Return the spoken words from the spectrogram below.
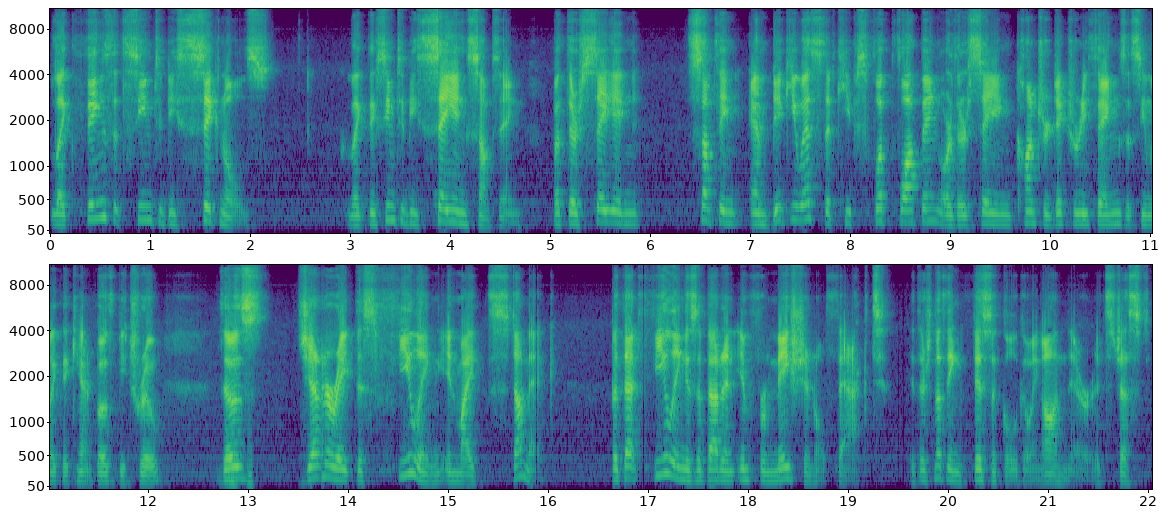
like things that seem to be signals like they seem to be saying something but they're saying something ambiguous that keeps flip-flopping or they're saying contradictory things that seem like they can't both be true those generate this feeling in my stomach but that feeling is about an informational fact. There's nothing physical going on there. It's just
